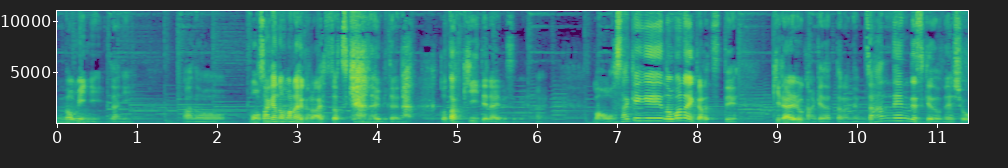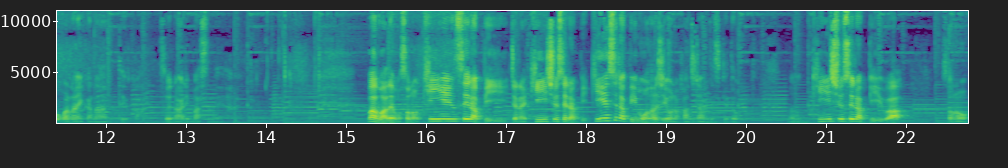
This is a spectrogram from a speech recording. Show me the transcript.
飲みに何？あの、もうお酒飲まないからあいつとは付き合わないみたいなことは聞いてないですね。はい。まあお酒飲まないからっつって切られる関係だったらね、残念ですけどね、しょうがないかなっていうか、そういうのありますね。はい、まあまあでもその禁煙セラピーじゃない、禁酒セラピー。禁煙セラピーも同じような感じなんですけど、うん、禁酒セラピーは、その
